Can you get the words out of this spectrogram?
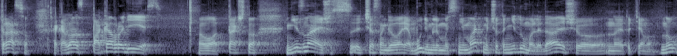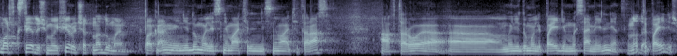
трассу. Оказалось, пока вроде есть. Вот. Так что не знаю, честно говоря, будем ли мы снимать. Мы что-то не думали, да, еще на эту тему. Ну, может, к следующему эфиру что-то надумаем. Пока. Мы не думали, снимать или не снимать, это раз. А второе, а, мы не думали, поедем мы сами или нет. Ну, Ты да. поедешь?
